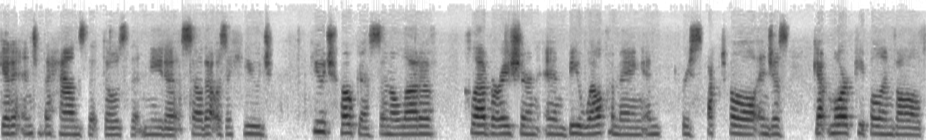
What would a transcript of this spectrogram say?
get it into the hands that those that need it so that was a huge huge focus and a lot of collaboration and be welcoming and respectful and just get more people involved.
